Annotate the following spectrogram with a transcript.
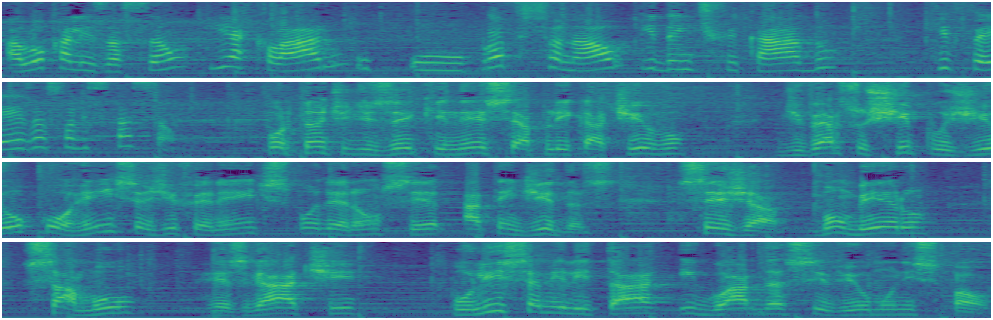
a localização e, é claro, o, o profissional identificado que fez a solicitação. Importante dizer que nesse aplicativo, diversos tipos de ocorrências diferentes poderão ser atendidas, seja bombeiro, SAMU, resgate, polícia militar e guarda civil municipal.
